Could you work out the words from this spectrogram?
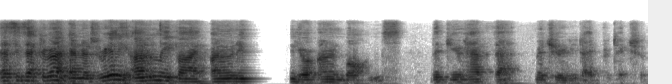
That's exactly right. And it's really only by owning your own bonds that you have that maturity date protection.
